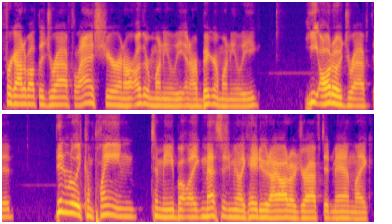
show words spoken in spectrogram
forgot about the draft last year in our other money league in our bigger money league. He auto drafted didn't really complain to me but like messaged me like hey dude i auto drafted man like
